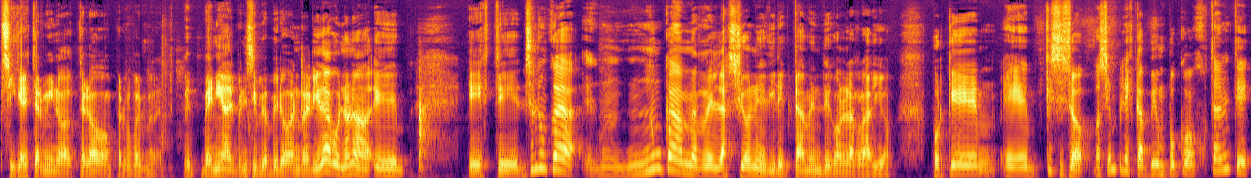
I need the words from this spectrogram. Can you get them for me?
Si querés termino, te lo hago, pero bueno, venía del principio, pero en realidad, bueno, nada, eh, este, yo nunca, nunca me relacioné directamente con la radio, porque, eh, qué sé yo, siempre escapé un poco, justamente,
